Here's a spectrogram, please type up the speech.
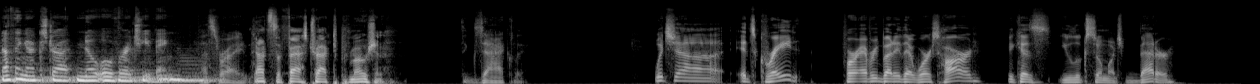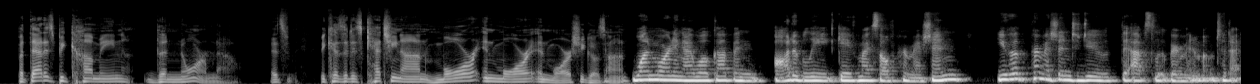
Nothing extra, no overachieving. That's right. That's the fast track to promotion. Exactly. Which uh it's great for everybody that works hard because you look so much better. But that is becoming the norm now. It's because it is catching on more and more and more. She goes on. One morning I woke up and audibly gave myself permission. You have permission to do the absolute bare minimum today.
